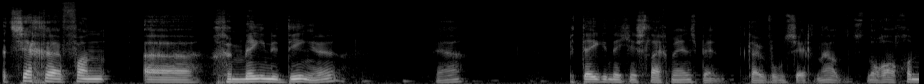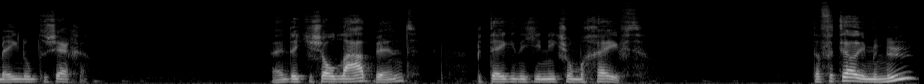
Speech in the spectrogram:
Het zeggen van uh, gemene dingen, ja, betekent dat je een slecht mens bent. Dan kan je bijvoorbeeld zeggen, nou, dat is nogal gemeen om te zeggen. En dat je zo laat bent, betekent dat je niks om me geeft. Dat vertel je me nu?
